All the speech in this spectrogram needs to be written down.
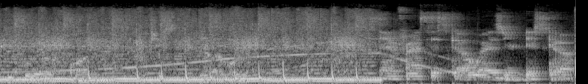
People there are fun. Just, yeah, I love it. San Francisco, where's your disco?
